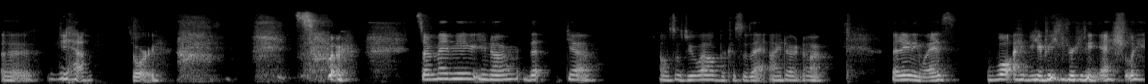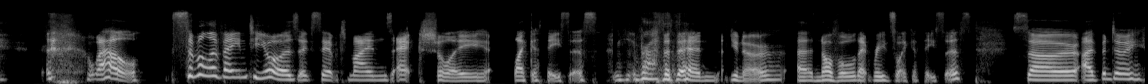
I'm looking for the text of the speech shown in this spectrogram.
a yeah story. so so maybe you know that yeah also do well because of that. I don't know. But anyways, what have you been reading, Ashley? well, similar vein to yours, except mine's actually like a thesis rather than, you know, a novel that reads like a thesis. So I've been doing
